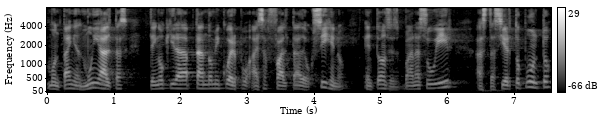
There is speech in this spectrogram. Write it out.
montañas muy altas, tengo que ir adaptando mi cuerpo a esa falta de oxígeno. Entonces van a subir hasta cierto punto,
